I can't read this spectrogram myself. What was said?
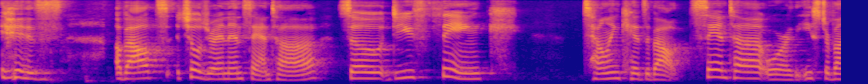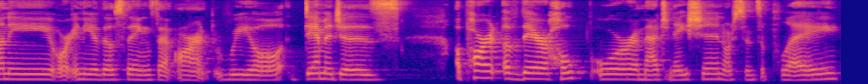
is about children and Santa. So, do you think telling kids about Santa or the Easter Bunny or any of those things that aren't real damages a part of their hope or imagination or sense of play,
